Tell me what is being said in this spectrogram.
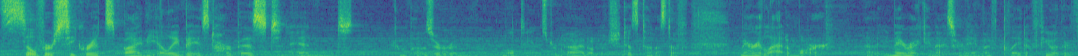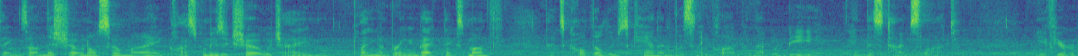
Silver Secrets by the LA based harpist and composer and multi instrument. I don't know, she does a ton of stuff. Mary Lattimore. Uh, you may recognize her name. I've played a few other things on this show and also my classical music show, which I'm planning on bringing back next month that's called the Loose Canon Listening Club, and that would be in this time slot if you're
